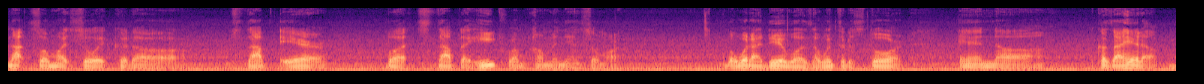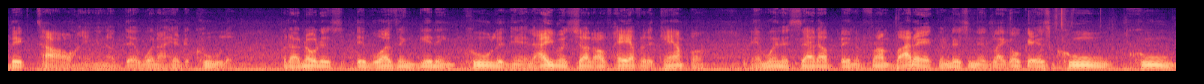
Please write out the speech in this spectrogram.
not so much so it could uh, stop air, but stop the heat from coming in so much. But what I did was I went to the store, and because uh, I had a big towel hanging up there when I had the cooler, but I noticed it wasn't getting cool in here, and I even shut off half of the camper. And when it sat up in the front by the air conditioner, it's like, okay, it's cool, cool,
